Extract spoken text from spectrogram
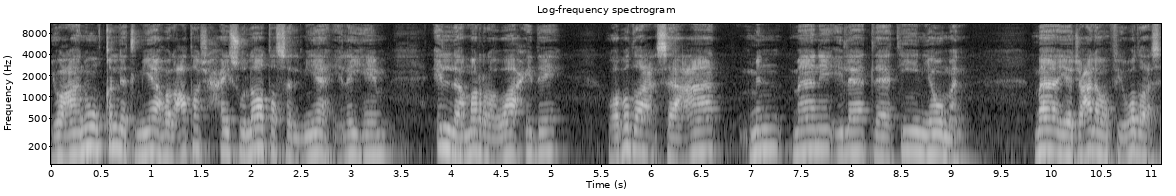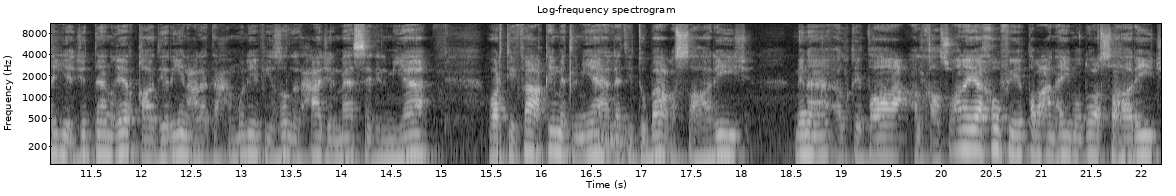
يعانون قلة المياه والعطش حيث لا تصل المياه إليهم إلا مرة واحدة وبضع ساعات من 8 إلى 30 يوما ما يجعلهم في وضع سيء جدا غير قادرين على تحمله في ظل الحاجة الماسة للمياه وارتفاع قيمة المياه التي تباع بالصهاريج من القطاع الخاص. وأنا يا خوفي طبعا هي موضوع الصهاريج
